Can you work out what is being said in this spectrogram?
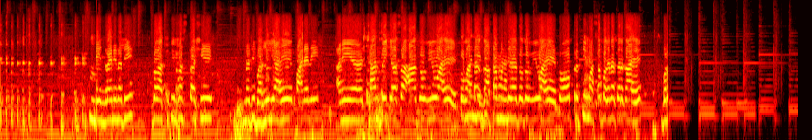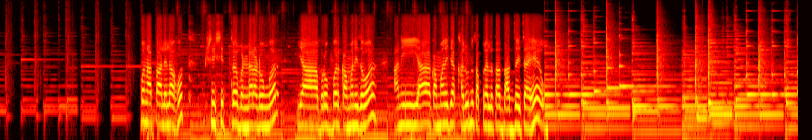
इंद्रायणी नदी. बघा किती मस्त अशी नदी भरलेली आहे पाण्याने. आणि छान पैकी असा हा जो व्ह्यू आहे तो गाथा गाथा मंदिराचा जो व्ह्यू आहे तो अप्रतिम असा बघण्यासारखा आहे. बरोबर आपण आता आलेलो आहोत. श्री क्षेत्र भंडारा डोंगर या बरोबर कामानीजवळ आणि या कमानीच्या खालूनच आपल्याला आता दाद जायचं आहे.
